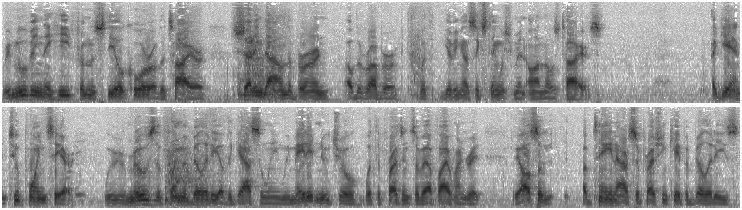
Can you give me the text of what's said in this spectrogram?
removing the heat from the steel core of the tire shutting down the burn of the rubber with giving us extinguishment on those tires. Again, two points here. We removed the flammability of the gasoline. We made it neutral with the presence of F500. We also obtain our suppression capabilities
